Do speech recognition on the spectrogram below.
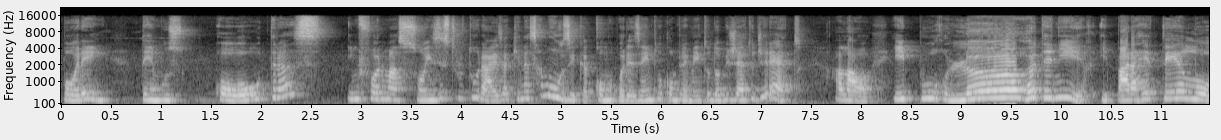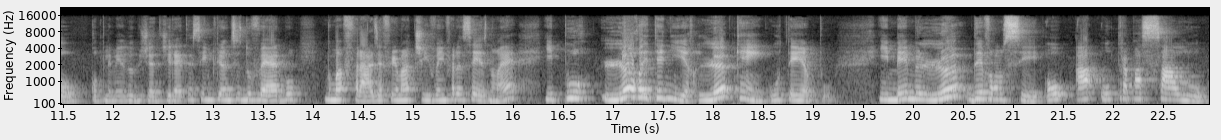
Porém, temos outras informações estruturais aqui nessa música, como por exemplo o complemento do objeto direto. Olha lá, ó. E pour le retenir. E para retê-lo. Complemento do objeto direto é sempre antes do verbo numa frase afirmativa em francês, não é? E pour le retenir. Le quem? O tempo. E même le devancer, ou a ultrapassá-lo.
